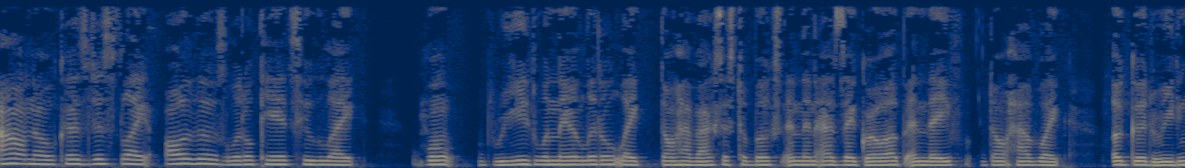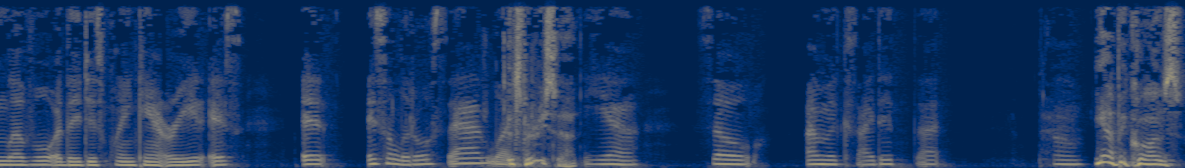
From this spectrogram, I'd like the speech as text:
I don't know, because just like all of those little kids who, like, won't read when they're little, like, don't have access to books, and then as they grow up and they don't have, like, a good reading level or they just plain can't read, it's, it, it's a little sad. Like, it's very sad. Yeah. So I'm excited that. Um, yeah, because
